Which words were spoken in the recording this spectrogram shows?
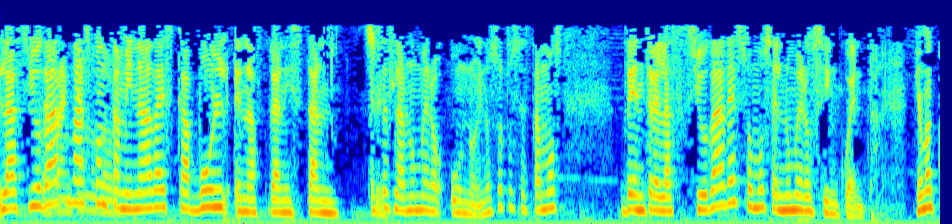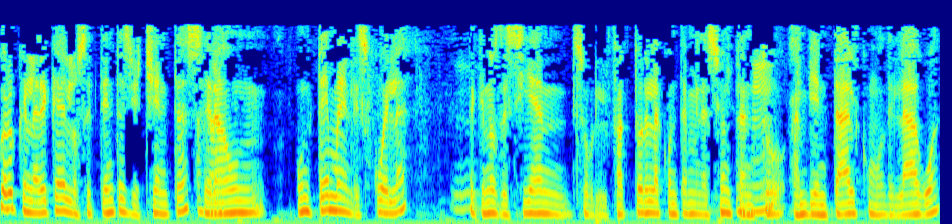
La ciudad más doble. contaminada es Kabul, en Afganistán. Sí. Esa es la número uno. Y nosotros estamos, de entre las ciudades, somos el número 50. Yo me acuerdo que en la década de los 70s y 80s Ajá. era un, un tema en la escuela de que nos decían sobre el factor de la contaminación tanto ambiental como del agua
